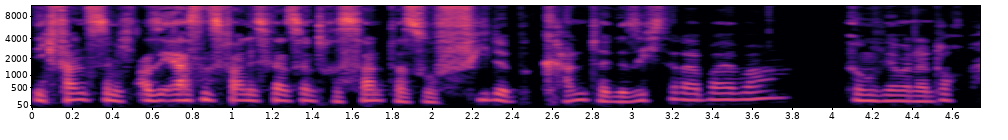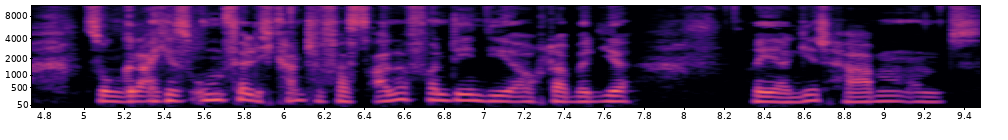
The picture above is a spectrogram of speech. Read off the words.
Ich fand es nämlich, also erstens fand ich es ganz interessant, dass so viele bekannte Gesichter dabei waren. Irgendwie haben wir dann doch so ein gleiches Umfeld. Ich kannte fast alle von denen, die auch da bei dir reagiert haben. Und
